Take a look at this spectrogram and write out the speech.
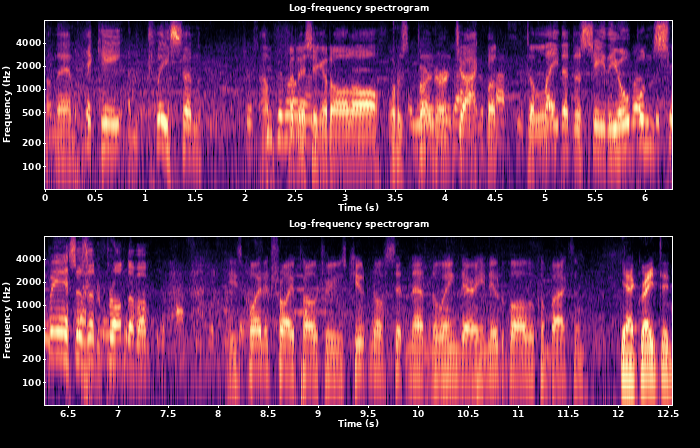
And then Hickie and Gleeson and finishing it all off was Bernard Jackman. Delighted to see the open spaces in front of him. He's quite a try poacher. He was cute enough sitting out in the wing there. He knew the ball would come back to him. Yeah, great to,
